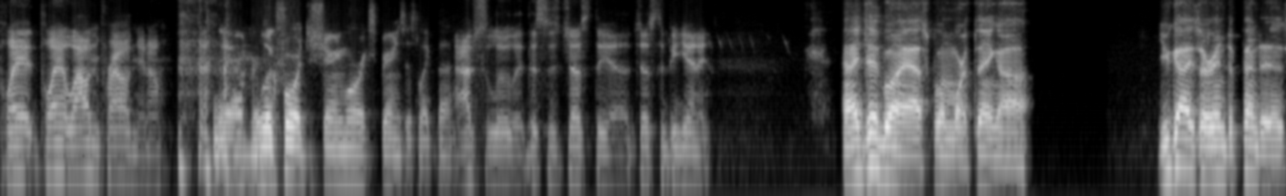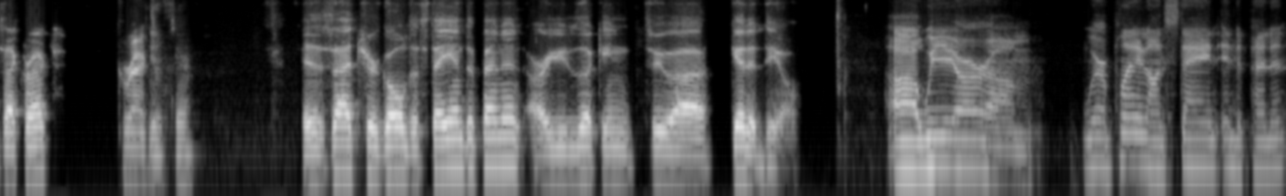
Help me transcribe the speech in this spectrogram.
play it play it loud and proud you know yeah we look forward to sharing more experiences like that absolutely this is just the uh, just the beginning i did want to ask one more thing uh you guys are independent, is that correct? Correct. Yes, sir. Is that your goal to stay independent? Are you looking to uh, get a deal? Uh, we are um, we're planning on staying independent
